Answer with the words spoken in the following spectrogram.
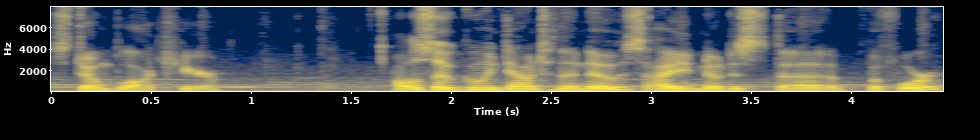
stone block here. Also going down to the nose, I noticed uh, before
